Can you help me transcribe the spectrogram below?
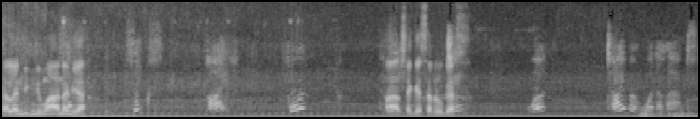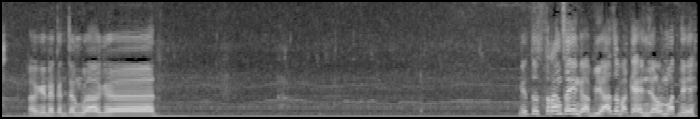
Saya landing di mana nih ya? Ah, saya geser dulu, elapsed. Anginnya kenceng banget. Ini terus terang saya nggak biasa pakai angel mode nih.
